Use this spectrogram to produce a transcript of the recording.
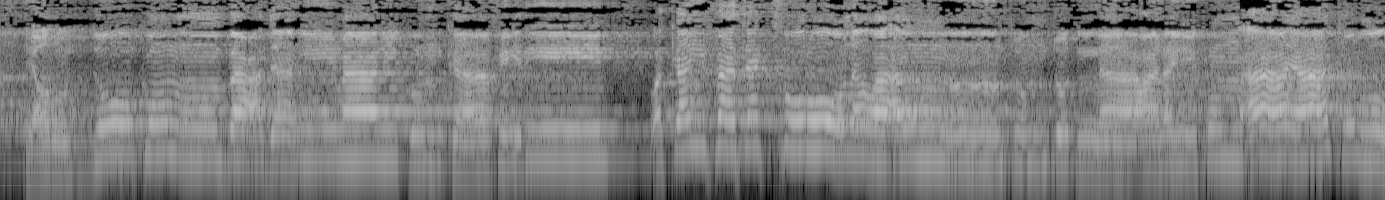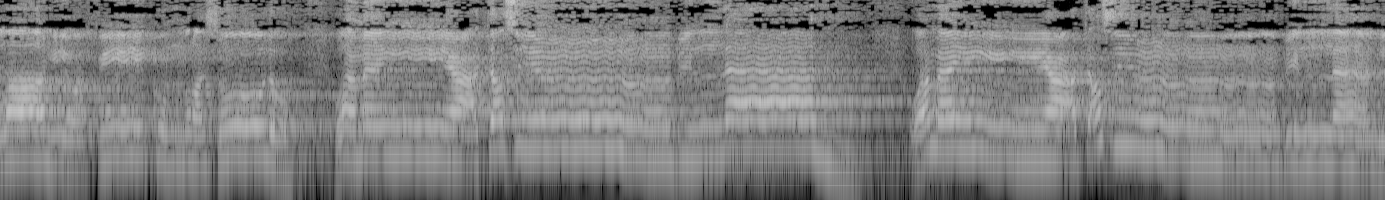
يردوكم بعد إيمانكم كافرين وكيف تكفرون وأنتم تتلى عليكم آيات الله وفيكم رسوله ومن يعتصم بالله ومن يعتصم بالله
